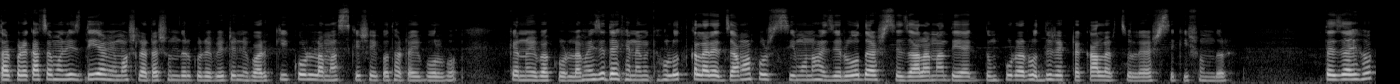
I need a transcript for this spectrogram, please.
তারপরে কাঁচামরিচ দিয়ে আমি মশলাটা সুন্দর করে বেটে নেব। আর কী করলাম আজকে সেই কথাটাই বলব। কেন এবার করলাম? এই যে দেখেন, আমি হলুদ কালারের জামা পরছি, মনে হয় যে রোদ আসছে, জ্বালানা দিয়ে একদম পুরো রোদের একটা কালার চলে আসছে, কি সুন্দর। তাই যাই হোক,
